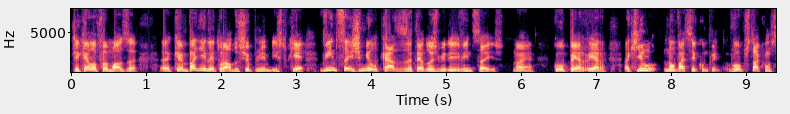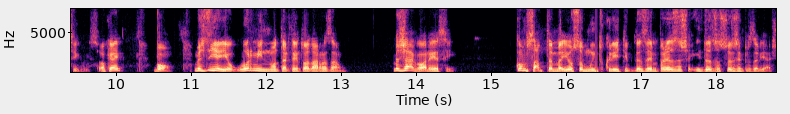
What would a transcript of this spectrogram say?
que aquela famosa uh, campanha eleitoral do seu Primeiro-Ministro, que é 26 mil casas até 2026, não é? Com o PRR, aquilo não vai ser cumprido. Vou apostar consigo isso, ok? Bom, mas dizia eu, o Armindo Monteiro tem toda a razão. Mas já agora é assim. Como sabe também, eu sou muito crítico das empresas e das ações empresariais.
